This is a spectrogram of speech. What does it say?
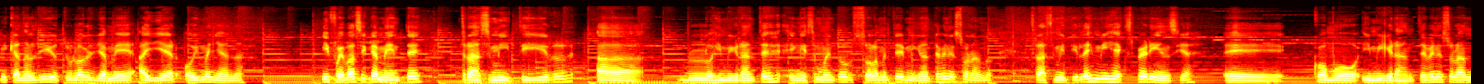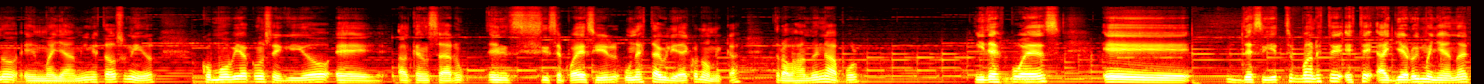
mi canal de YouTube lo llamé ayer, hoy, mañana, y fue básicamente transmitir a los inmigrantes, en ese momento solamente inmigrantes venezolanos, transmitirles mis experiencias eh, como inmigrante venezolano en Miami, en Estados Unidos, cómo había conseguido eh, alcanzar, si se puede decir, una estabilidad económica trabajando en Apple. Y después eh, decidí tomar este, este ayer y mañana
